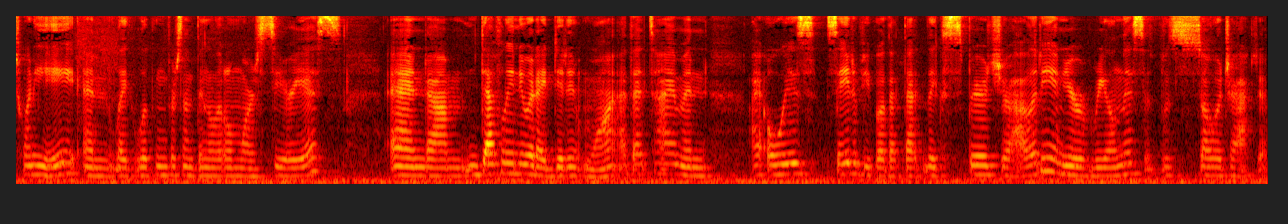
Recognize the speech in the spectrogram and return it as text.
28 and like looking for something a little more serious, and um, definitely knew what I didn't want at that time. And I always say to people that that like spirituality and your realness was so attractive.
